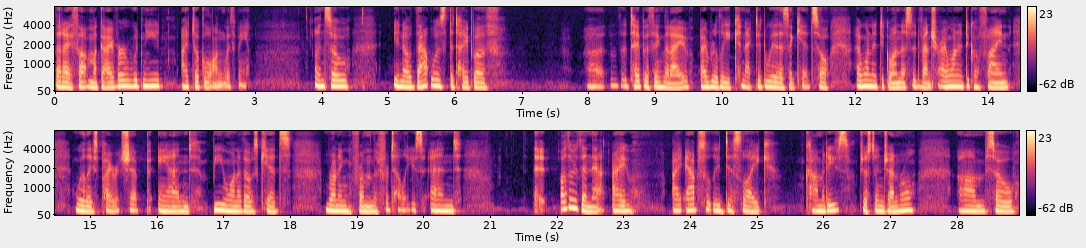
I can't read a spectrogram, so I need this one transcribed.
that I thought MacGyver would need, I took along with me. And so, you know, that was the type of uh, the type of thing that I, I really connected with as a kid. So I wanted to go on this adventure. I wanted to go find Willie's pirate ship and be one of those kids running from the Fratellis. And uh, other than that, I I absolutely dislike comedies just in general. Um, so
